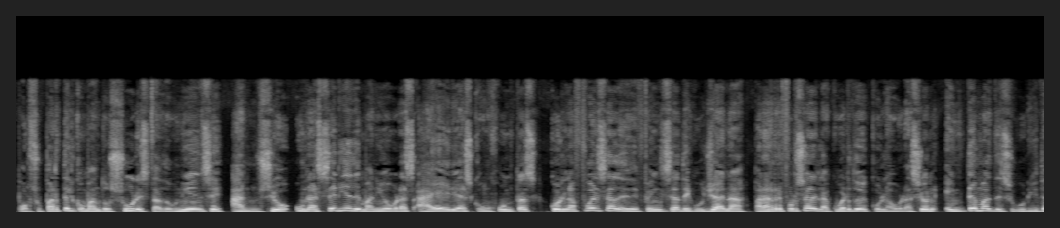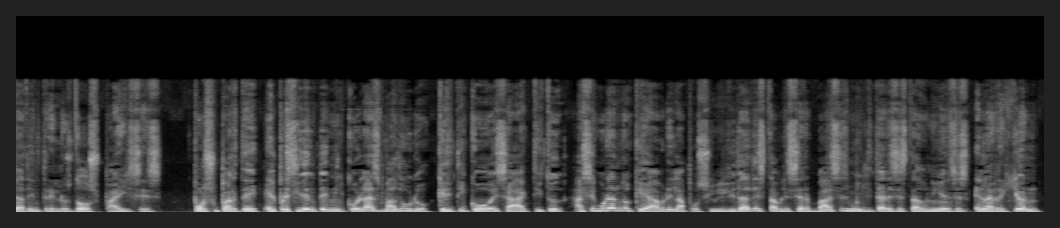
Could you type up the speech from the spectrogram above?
Por su parte, el Comando Sur estadounidense anunció una serie de maniobras aéreas conjuntas con la Fuerza de Defensa de Guyana para reforzar el acuerdo de colaboración en temas de seguridad entre los dos países. Por su parte, el presidente Nicolás Maduro criticó esa actitud, asegurando que abre la posibilidad de establecer bases militares estadounidenses en la región,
